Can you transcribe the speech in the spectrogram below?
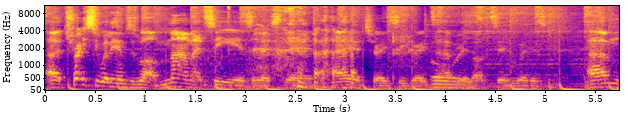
Uh, Tracy Williams as well. Mama T is listening. hey, Tracy. Great to have you Always. locked in with us. Um,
